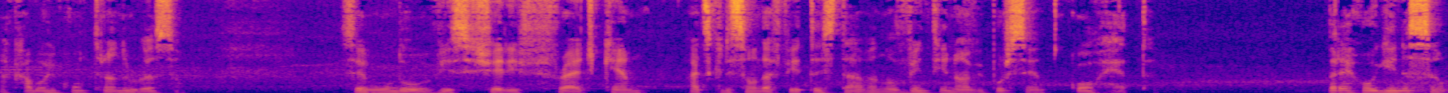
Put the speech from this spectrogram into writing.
acabou encontrando Russell. Segundo o vice-xerife Fred Cam, a descrição da fita estava 99% correta. Precognição,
